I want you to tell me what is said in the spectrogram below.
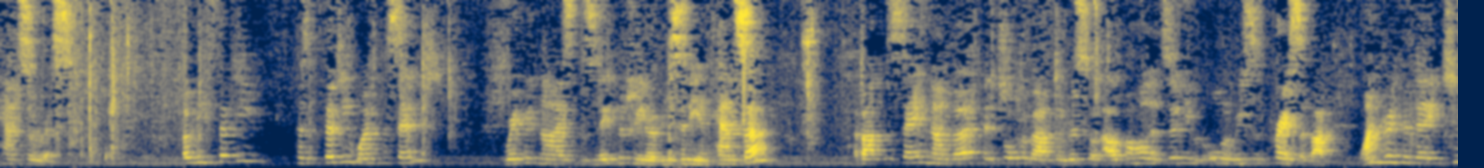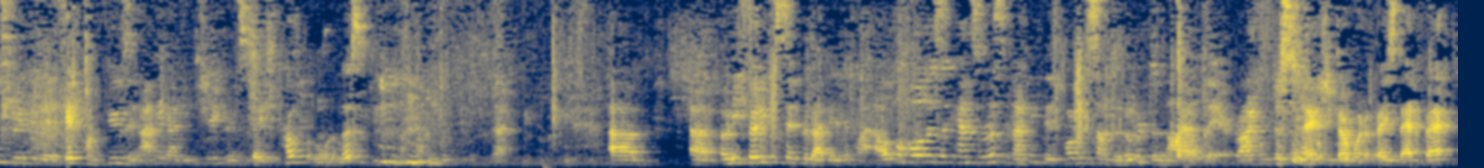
cancer risk. Only 30, 31% recognize this link between obesity and cancer. About the same number can talk about the risk of alcohol, and certainly with all the recent press about one drink a day, two drinks a day, it's a bit confusing. I think I need three drinks a day to cope with all of this. um, uh, only 30% could identify alcohol as a cancer risk, and I think there's probably some deliberate denial there, right? We just actually don't want to face that fact.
